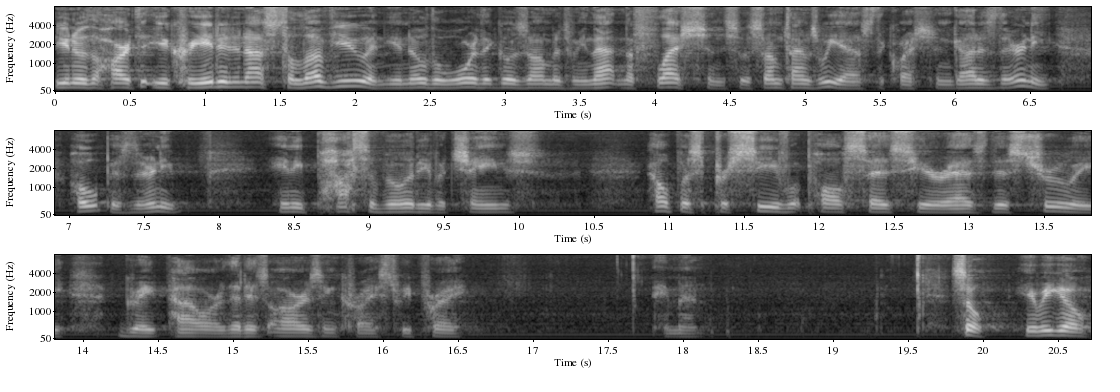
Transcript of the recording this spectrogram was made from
You know the heart that you created in us to love you, and you know the war that goes on between that and the flesh. And so sometimes we ask the question God, is there any hope? Is there any, any possibility of a change help us perceive what Paul says here as this truly great power that is ours in Christ, we pray. Amen. So, here we go.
